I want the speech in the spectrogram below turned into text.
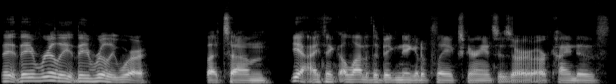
they they really they really were, but um, yeah, I think a lot of the big negative play experiences are are kind of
